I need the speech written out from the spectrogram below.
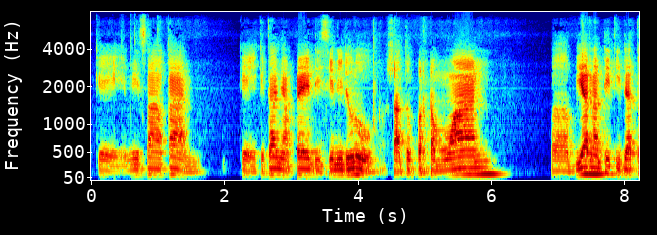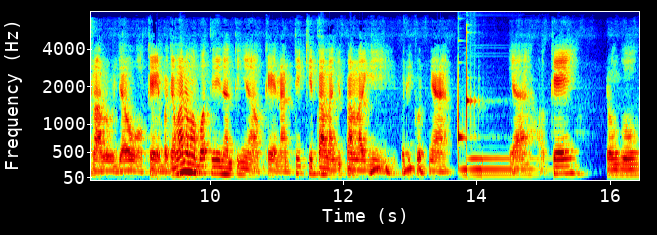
oke, misalkan oke, kita nyampe di sini dulu. Satu pertemuan eh, biar nanti tidak terlalu jauh. Oke, bagaimana membuat ini nantinya? Oke, nanti kita lanjutkan lagi berikutnya. Ya, oke. Tunggu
